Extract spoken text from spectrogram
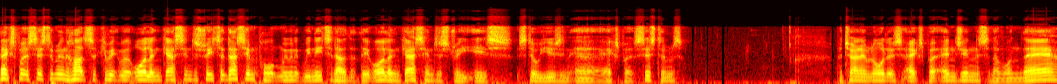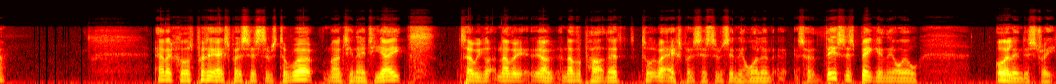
Expert system enhances the commitment oil and gas industry. So that's important. We, we need to know that the oil and gas industry is still using uh, expert systems. Petroleum Audit Expert Engines, another one there. And of course, putting expert systems to work, 1988. So we got another, you know, another part there talking about expert systems in the oil and so this is big in the oil oil industry.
